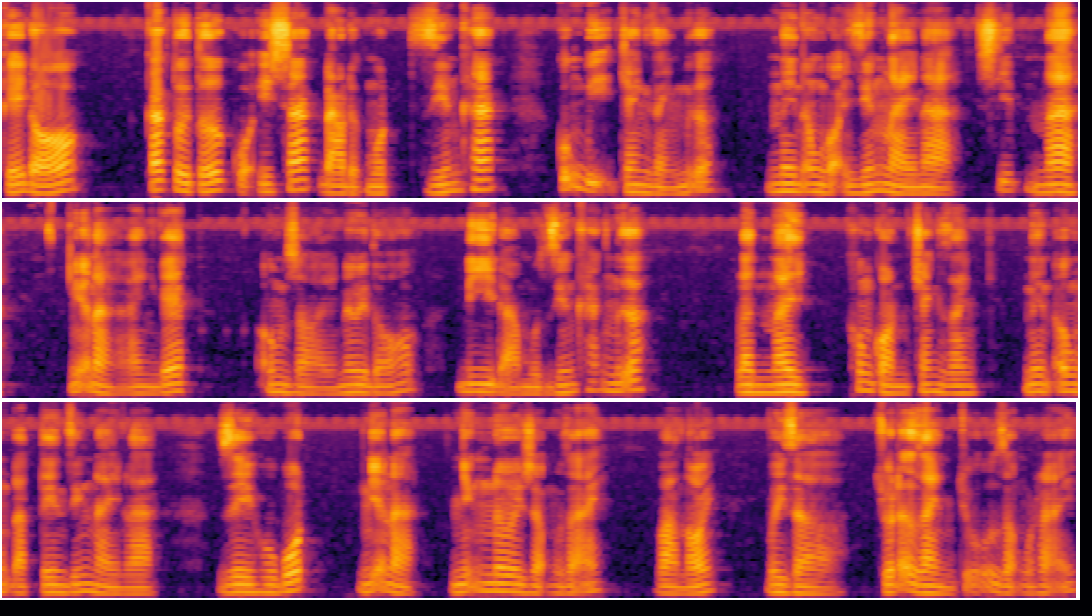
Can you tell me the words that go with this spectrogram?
Kế đó, các tôi tớ của Isaac đào được một giếng khác cũng bị tranh giành nữa, nên ông gọi giếng này là Sitna, nghĩa là ganh ghét. Ông rời nơi đó đi đào một giếng khác nữa. Lần này không còn tranh giành, nên ông đặt tên giếng này là Jehobot, nghĩa là những nơi rộng rãi, và nói, bây giờ Chúa đã dành chỗ rộng rãi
